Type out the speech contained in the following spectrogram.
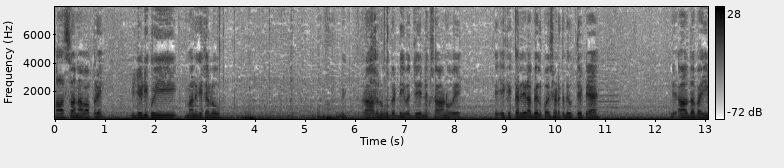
ਹਾਦਸਾ ਨਾ ਵਾਪਰੇ, ਵੀ ਜਿਹੜੀ ਕੋਈ ਮੰਨ ਕੇ ਚੱਲੋ ਰਾਤ ਨੂੰ ਕੋਈ ਗੱਡੀ ਵੱਜੇ, ਨੁਕਸਾਨ ਹੋਵੇ, ਤੇ ਇੱਕ ਇੱਕਰ ਜਿਹੜਾ ਬਿਲਕੁਲ ਸੜਕ ਦੇ ਉੱਤੇ ਪਿਆ ਤੇ ਆਪਦਾ ਭਾਈ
